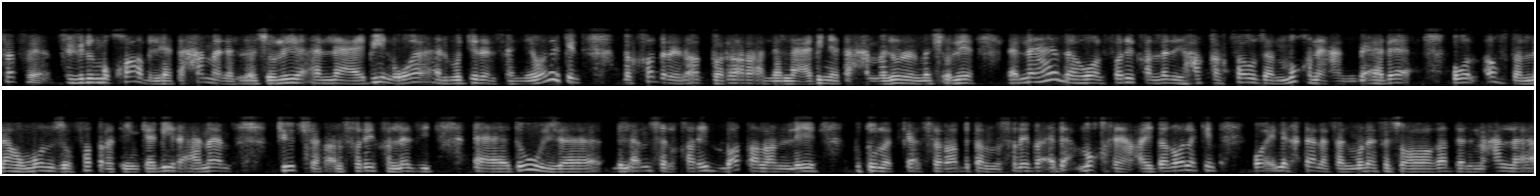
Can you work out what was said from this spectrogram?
ففي المقابل يتحمل المسؤولية اللاعبين والمدير الفني. ولكن بقدر أكبر أرى أن اللاعبين يتحملون المسؤولية لأن هذا هو الفريق الذي حقق فوزا مقنعا بأداء هو الأفضل له منذ فترة كبيرة أمام فيوتشر الفريق الذي آه، بالأمس القريب بطلا لبطولة كأس الرابطة المصرية بأداء مقنع أيضا ولكن وإن اختلف المنافس وهو غدا المحله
